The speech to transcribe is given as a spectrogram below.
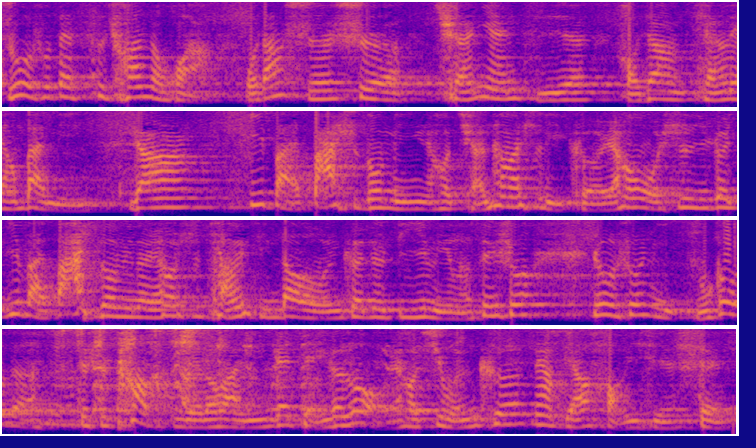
如果说在四川的话，我当时是全年级好像前两百名，然而一百八十多名，然后全他妈是理科，然后我是一个一百八十多名的，然后是强行到了文科就是第一名了。所以说，如果说你足够的就是 top 级别的话，你应该捡一个漏，然后去文科，那样比较好一些。对。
